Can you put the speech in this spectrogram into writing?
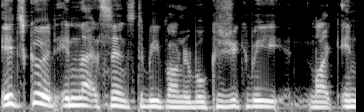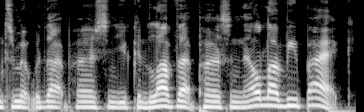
it's good in that sense to be vulnerable because you can be like intimate with that person. You can love that person. They'll love you back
